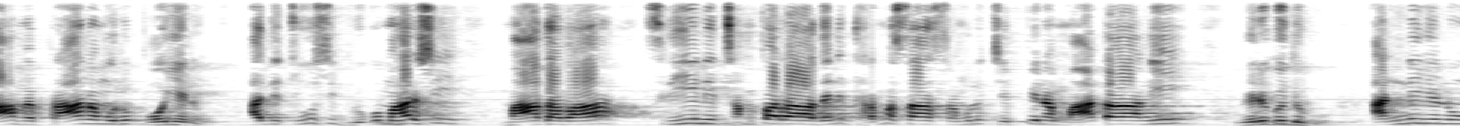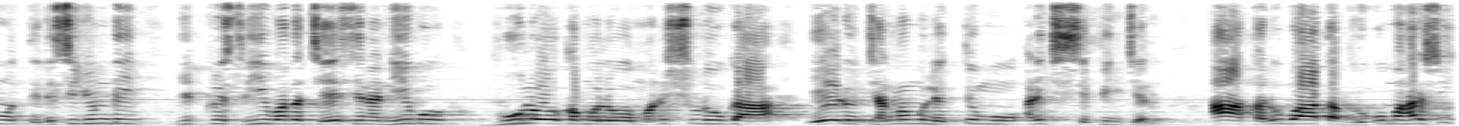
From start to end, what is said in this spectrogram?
ఆమె ప్రాణములు పోయెను. అది చూసి భృగు మహర్షి మాధవ శ్రీని చంపరాదని ధర్మశాస్త్రములు చెప్పిన మాట అని వెరుగుదువు. అన్నియును తెలిసియుండి ఇట్లు శ్రీవధ చేసిన నీవు భూలోకములో మనుష్యుడుగా ఏడు జన్మములెత్తుము అని శపించాను. ఆ తరువాత భృగు మహర్షి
